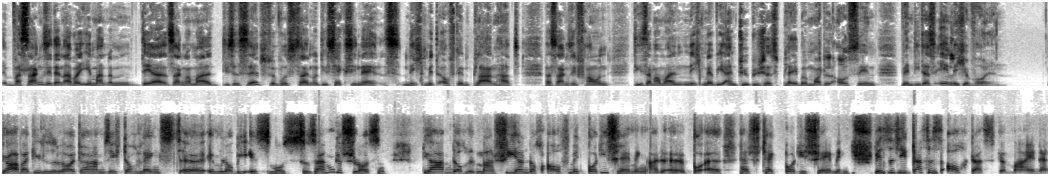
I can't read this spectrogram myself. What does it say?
Was sagen Sie denn aber jemandem, der, sagen wir mal, dieses Selbstbewusstsein und die Sexiness nicht mit auf den Plan hat? Was sagen Sie Frauen, die, sagen wir mal, nicht mehr wie ein typisches Playboy-Model aussehen, wenn die das Ähnliche wollen? Ja, aber diese Leute haben sich doch längst äh, im Lobbyismus zusammengeschlossen. Die haben doch, marschieren doch auf mit Bodyshaming, äh, bo, äh, Hashtag Bodyshaming. Wissen Sie, das ist auch das Gemeine,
